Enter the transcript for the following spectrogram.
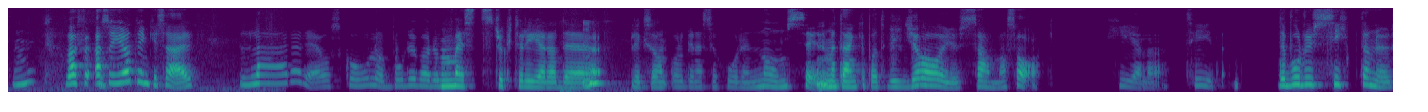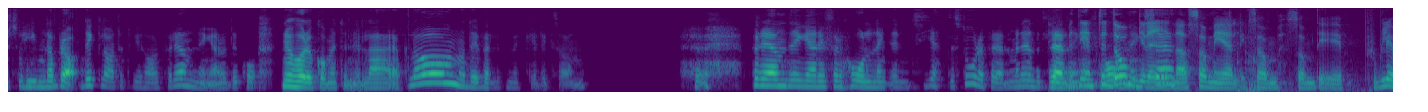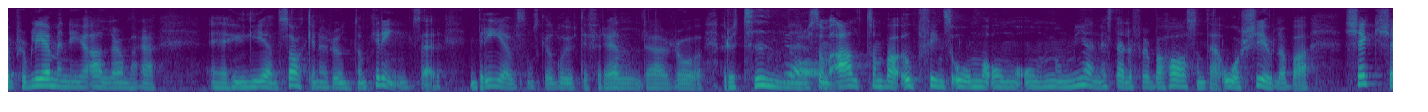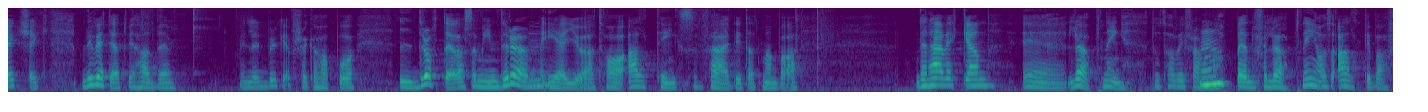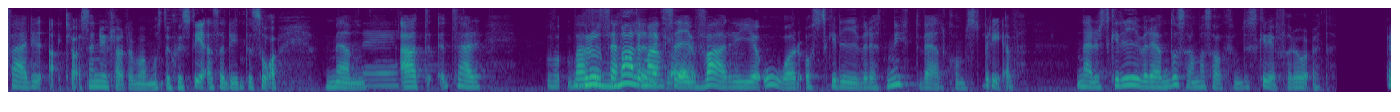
Mm. Varför? Alltså jag tänker så här. Lärare och skolor borde vara de mest strukturerade mm. liksom, organisationer någonsin. Med tanke på att vi gör ju samma sak hela tiden. Det borde ju sitta nu så himla bra. Det är klart att vi har förändringar och det kom, nu har det kommit en ny lärarplan och det är väldigt mycket liksom förändringar i förhållning, inte jättestora förändringar men ändå förändringar Men det är inte de grejerna som är liksom som det är problem. Problemen är ju alla de här eh, hygiensakerna runt omkring. Så här, brev som ska gå ut till föräldrar och rutiner ja. som allt som bara uppfinns om och om och om, om igen istället för att bara ha sånt här årshjul och bara check, check, check. Det vet jag att vi hade, eller det brukar jag försöka ha på idrotten. Alltså min dröm mm. är ju att ha allting så färdigt att man bara den här veckan eh, löpning, då tar vi fram mm. mappen för löpning och så allt är bara färdigt. Ah, sen är det klart att man måste justera, alltså det är inte så. Men Nej. att så här, varför sätter man sig varje år och skriver ett nytt välkomstbrev? När du skriver ändå samma sak som du skrev förra året.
